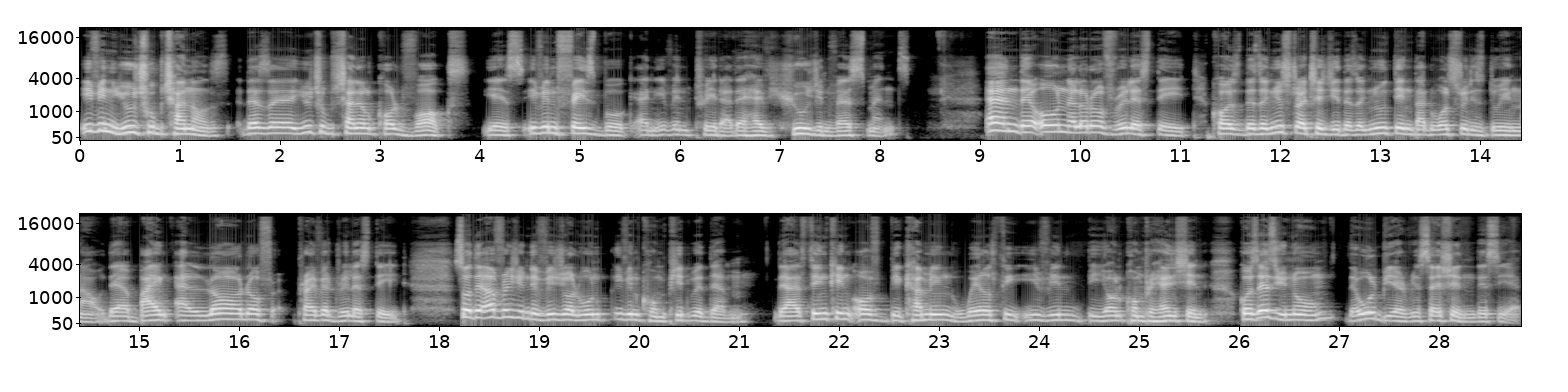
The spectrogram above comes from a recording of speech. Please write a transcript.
even YouTube channels. There's a YouTube channel called Vox. Yes, even Facebook and even Twitter, they have huge investments and they own a lot of real estate because there's a new strategy there's a new thing that wall street is doing now they are buying a lot of private real estate so the average individual won't even compete with them they are thinking of becoming wealthy even beyond comprehension because as you know there will be a recession this year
